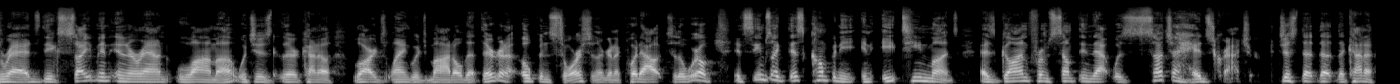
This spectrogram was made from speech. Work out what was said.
threads, the excitement in and around Llama, which is their kind of large language model that they're going to open source and they're going to put out to the world. It seems like this company in 18 months has gone from something that was such a head scratcher just the, the, the kind of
